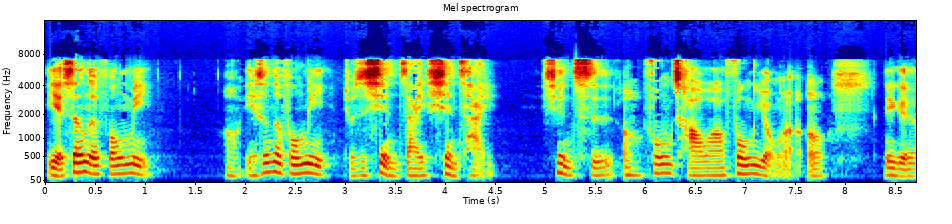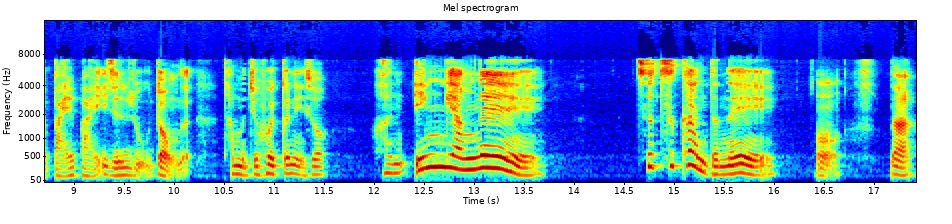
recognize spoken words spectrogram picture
野生的蜂蜜，哦，野生的蜂蜜就是现摘现采现吃，哦，蜂巢啊，蜂蛹啊，哦，那个白白一直蠕动的，他们就会跟你说很营养呢，吃吃看的呢，哦，那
